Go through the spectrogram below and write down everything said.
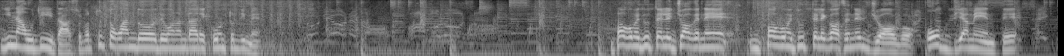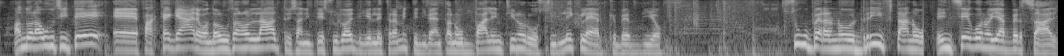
inaudita, soprattutto quando devono andare contro di me. Po' come tutte le ne... Po' come tutte le cose nel gioco Ovviamente Quando la usi te eh, fa cagare Quando la usano l'altro Sono i tessutoidi che letteralmente diventano Valentino Rossi Leclerc per Dio. Superano, driftano e inseguono gli avversari.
